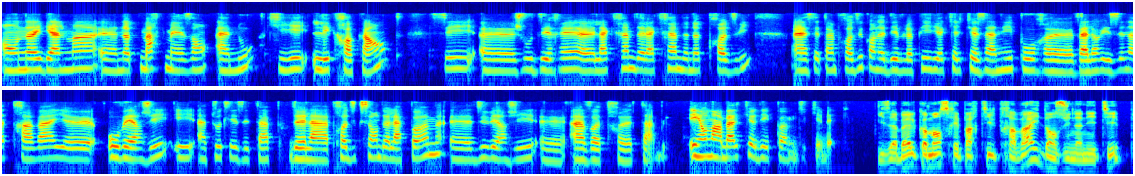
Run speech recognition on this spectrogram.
On a également notre marque maison à nous, qui est Les Croquantes. C'est, je vous dirais, la crème de la crème de notre produit. Euh, c'est un produit qu'on a développé il y a quelques années pour euh, valoriser notre travail euh, au verger et à toutes les étapes de la production de la pomme du verger à votre table. Et on n'emballe que des pommes du Québec. Isabelle, comment se répartit le travail dans une année type?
